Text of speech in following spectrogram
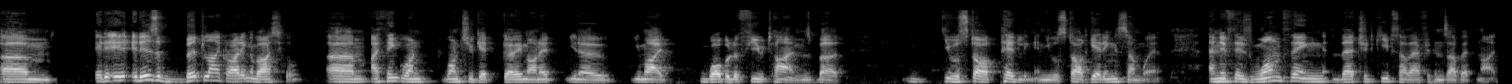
Um, it, it, it is a bit like riding a bicycle Um, I think one, once you get going on it, you know, you might wobble a few times, but you will start pedaling and you will start getting somewhere. And if there's one thing that should keep South Africans up at night,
